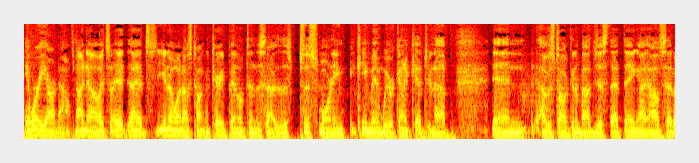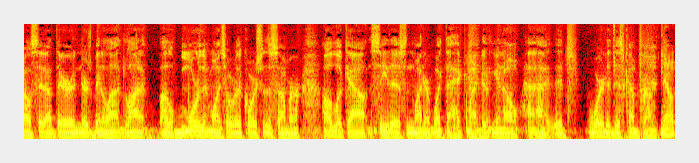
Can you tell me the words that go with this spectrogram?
and where you are now. I know it's it, it's you know what I was talking to Terry Pendleton this uh, this this morning. He came in. We were kind of catching up, and I was talking about just that thing. I, I said I'll sit out there, and there's been a lot, lot of uh, more than once over the course of the summer. I'll look out and see this and wonder what the heck am I doing? You know, I- it's where did this come from? Now,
